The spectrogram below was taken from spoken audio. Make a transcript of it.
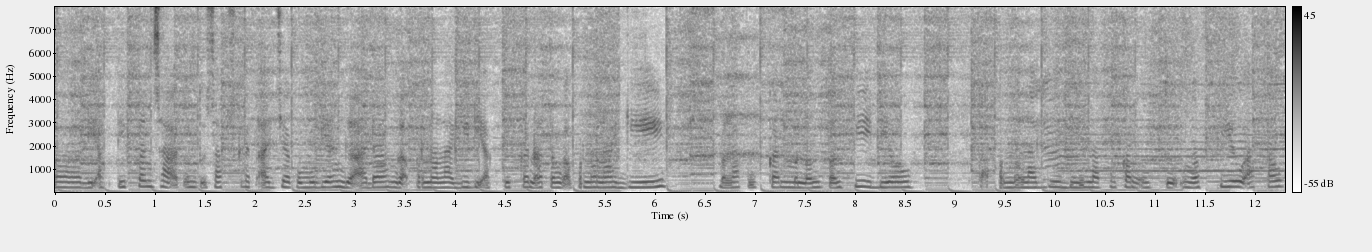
uh, diaktifkan saat untuk subscribe aja. Kemudian nggak ada nggak pernah lagi diaktifkan atau nggak pernah lagi melakukan menonton video. Tak pernah lagi dilakukan untuk nge-view atau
